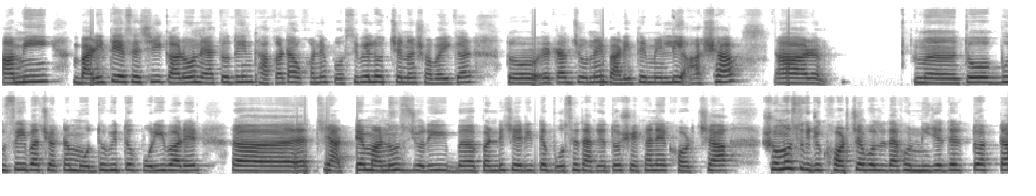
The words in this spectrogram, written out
আমি বাড়িতে এসেছি কারণ এতদিন থাকাটা ওখানে পসিবল হচ্ছে না সবাইকার। তো এটার জন্যই বাড়িতে মেনলি আসা। আর তো বুঝতেই পারছ একটা মধ্যবিত্ত পরিবারের চারটে মানুষ যদি পন্ডিচেরিতে বসে থাকে, তো সেখানে খরচা, সমস্ত কিছু খরচা বলতে দেখো নিজেদের তো একটা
